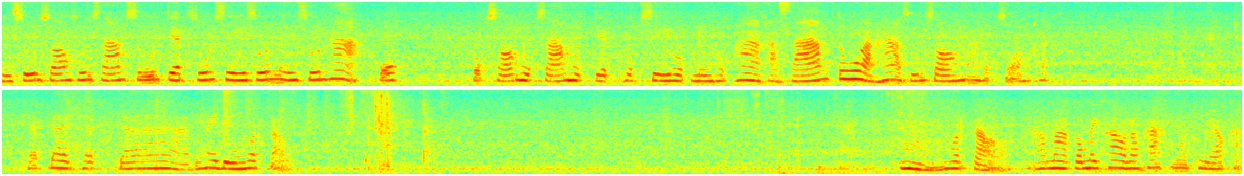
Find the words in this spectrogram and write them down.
มีศูนย์สองศูนย์สามศูนย์เจ็ดศูนย์สี่ศูนย์หนึ่งศูนย์ห้าหกหกสองหกสามหกเจ็ดหกสี่หกหนึ่งหกห้าค่ะสามตัวห้าศูนย์สองห้าหกสองค่ะ แคปได้แคปจ้าที่ให้ดูงวดเก่าอืมงวดเก่าเอามาก็ไม่เข้านะคะงวดที่แล้วค่ะ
